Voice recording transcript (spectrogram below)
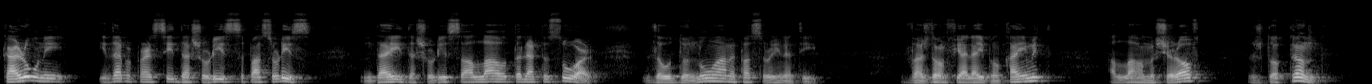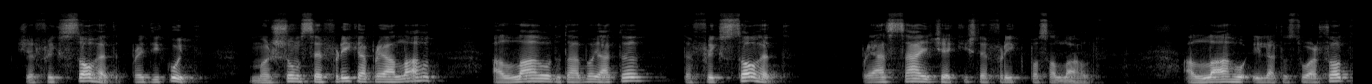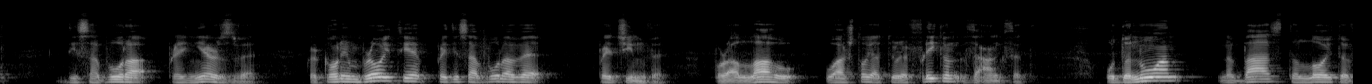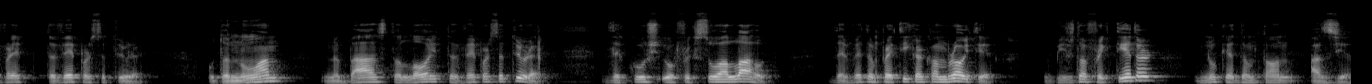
Karuni i dha përparësi dashurisë së pasurisë ndaj dashurisë së Allahut të Lartësuar dhe u dënua me pasurinë e tij. Vazhdon fjala e Ibn Kajimit, Allahu e mëshiroftë, çdokënd që frikësohet prej dikujt më shumë se frika prej Allahut, Allahu do ta bëjë atë të frikësohet prej asaj që e kishte frikë pos Allahut. Allahu i Lartësuar thotë, disa burra prej njerëzve kërkonin mbrojtje prej disa burrave prej xhinëve, por Allahu ua shtoi atyre frikën dhe ankthet. U dënuan në bazë të llojit të të veprës së tyre. U dënuan në bazë të llojit të veprës së tyre. Dhe kush iu frikësua Allahut dhe vetëm prej Tij kërkon mbrojtje, mbi çdo frikë tjetër nuk e dëmton asgjë.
